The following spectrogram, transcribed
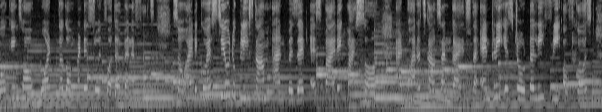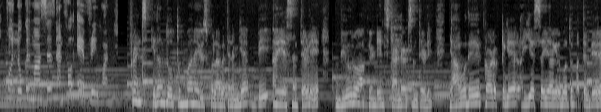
workings of what the government is doing for their benefits. So I request you to please come and visit Aspiring Mysore at Bharat Scouts and Guides. The entry is totally free of cost for local masses and for everyone. ಫ್ರೆಂಡ್ಸ್ ಇದಂತೂ ತುಂಬಾನೇ ಯೂಸ್ಫುಲ್ ಆಗುತ್ತೆ ನಿಮಗೆ ಬಿ ಐ ಎಸ್ ಅಂತೇಳಿ ಬ್ಯೂರೋ ಆಫ್ ಇಂಡಿಯನ್ ಸ್ಟ್ಯಾಂಡರ್ಡ್ಸ್ ಅಂತೇಳಿ. ಯಾವುದೇ ಪ್ರಾಡಕ್ಟ್ಗೆ ಐ ಎಸ್ ಐ ಆಗಿರ್ಬೋದು ಮತ್ತೆ ಬೇರೆ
